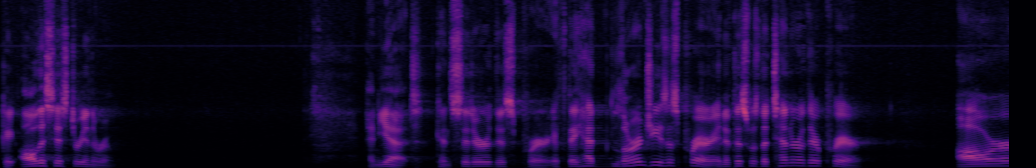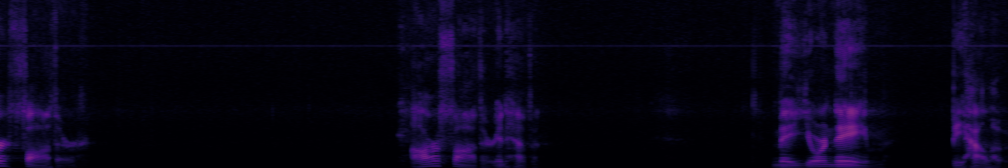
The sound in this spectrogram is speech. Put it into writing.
Okay, all this history in the room. And yet, consider this prayer. If they had learned Jesus' prayer, and if this was the tenor of their prayer, Our Father, our Father in heaven, may your name be hallowed.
